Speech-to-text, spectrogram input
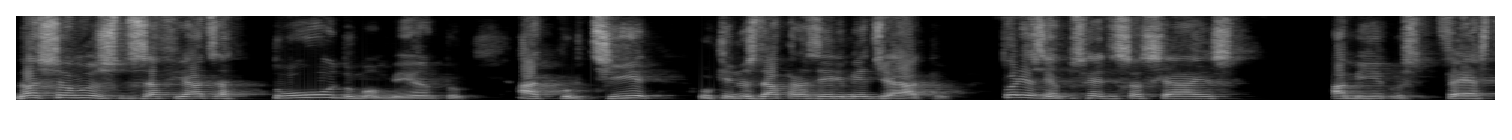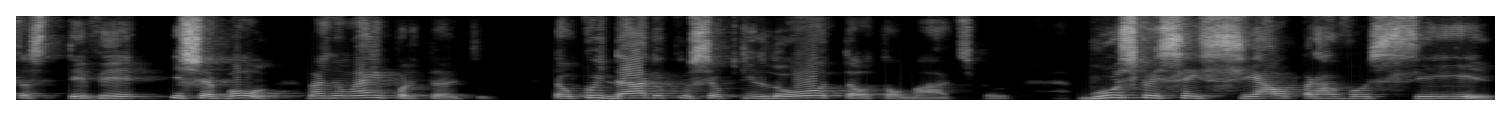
Nós somos desafiados a todo momento a curtir o que nos dá prazer imediato. Por exemplo, redes sociais, amigos, festas, TV, isso é bom, mas não é importante. Então, cuidado com o seu piloto automático. Busque o essencial para você.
